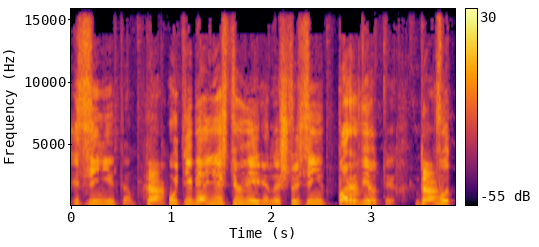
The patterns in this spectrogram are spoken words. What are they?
с «Зенитом». Да. У тебя есть уверенность, что «Зенит» порвет их? Да. Вот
